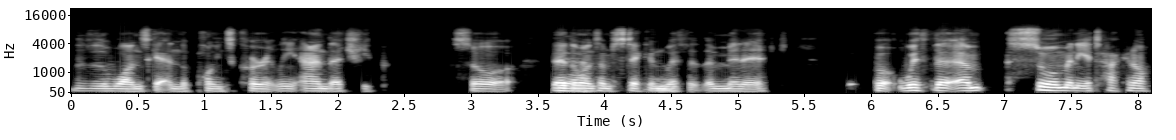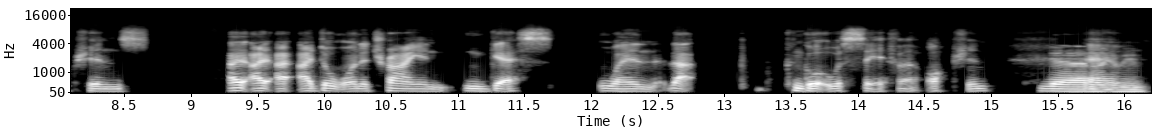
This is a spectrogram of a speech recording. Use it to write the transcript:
the ones getting the points currently, and they're cheap, so they're yeah. the ones I'm sticking with at the minute. But with the um, so many attacking options, I I, I don't want to try and, and guess when that can go to a safer option. Yeah. Um,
